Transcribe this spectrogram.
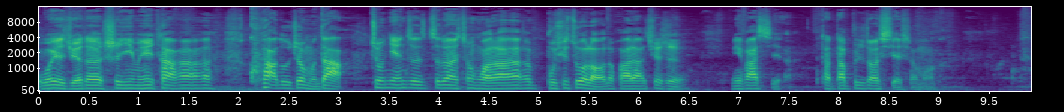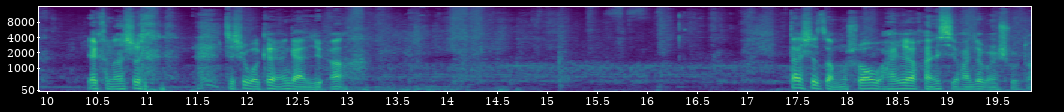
我也觉得是因为他跨度这么大，中间这这段生活他不去坐牢的话，他确实没法写，他他不知道写什么，也可能是只是我个人感觉啊。但是怎么说，我还是很喜欢这本书的。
